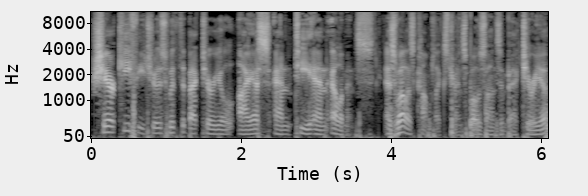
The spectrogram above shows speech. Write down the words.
share key features with the bacterial IS and TN elements, as well as complex transposons in bacteria,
